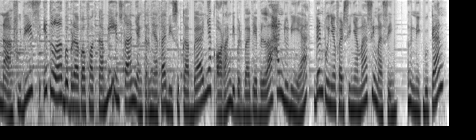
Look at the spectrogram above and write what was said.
Nah, foodies, itulah beberapa fakta mie instan yang ternyata disuka banyak orang di berbagai belahan dunia dan punya versinya masing-masing. Unik bukan?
